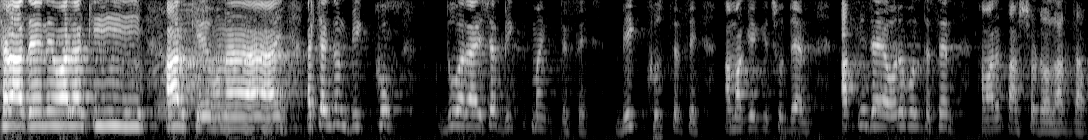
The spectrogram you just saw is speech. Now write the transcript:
ছাড়া দেনেওয়ালা কি? আর কেউ নাই। আচ্ছা একজন ভিক্ষুক দুয়ারে এসে ভিক মাগতেছে ভিক খুঁজতেছে, আমাকে কিছু দেন। আপনি যাই ওরে বলতেছেন, আমার পাঁচশো ডলার দাও।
